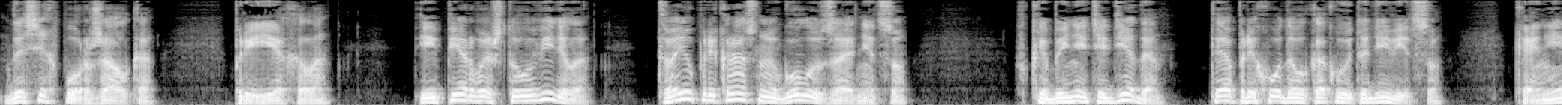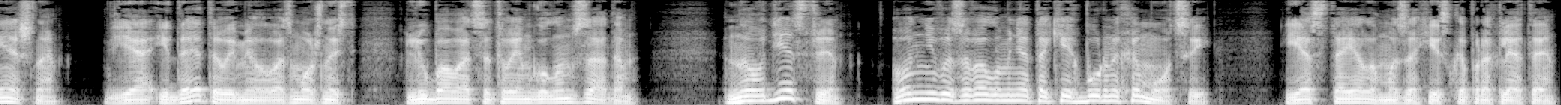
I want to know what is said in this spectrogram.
до сих пор жалко. Приехала. И первое, что увидела, твою прекрасную голую задницу. В кабинете деда ты оприходовал какую-то девицу. Конечно, я и до этого имел возможность любоваться твоим голым задом. Но в детстве он не вызывал у меня таких бурных эмоций — я стояла, мазохистка проклятая,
